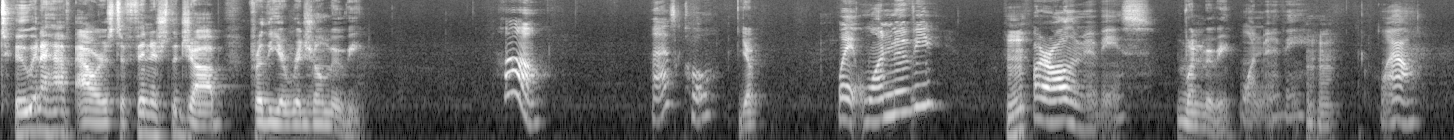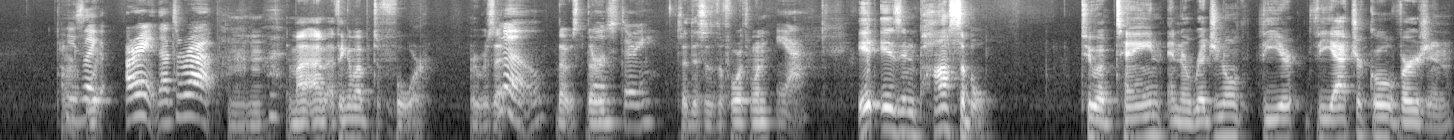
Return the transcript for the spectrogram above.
two and a half hours to finish the job for the original movie. Oh. That's cool. Yep. Wait, one movie? Hmm? Or all the movies? One movie. One movie. Mm-hmm. Wow. He's like, all right, that's a wrap. mm-hmm. Am I? I'm- think I'm up to four, or was that? No. That was third. Those three. So this is the fourth one. Yeah. It is impossible to obtain an original thea- theatrical version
